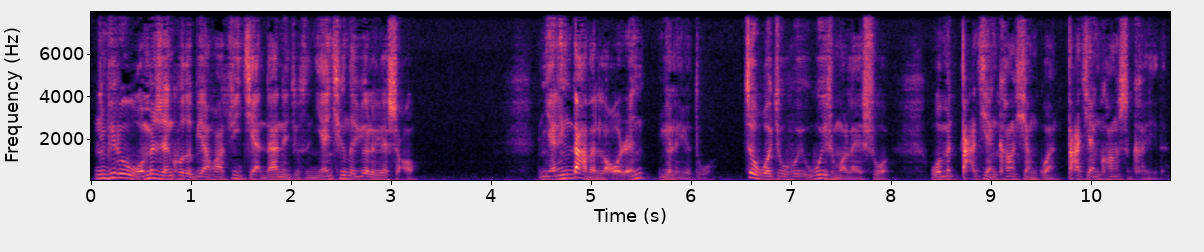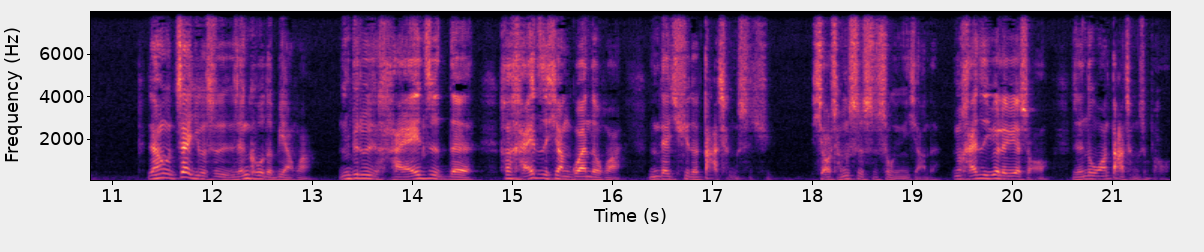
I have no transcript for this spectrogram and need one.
你比如我们人口的变化，最简单的就是年轻的越来越少，年龄大的老人越来越多。这我就会为什么来说，我们大健康相关，大健康是可以的。然后再就是人口的变化，你比如孩子的和孩子相关的话，你得去到大城市去，小城市是受影响的，因为孩子越来越少，人都往大城市跑，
